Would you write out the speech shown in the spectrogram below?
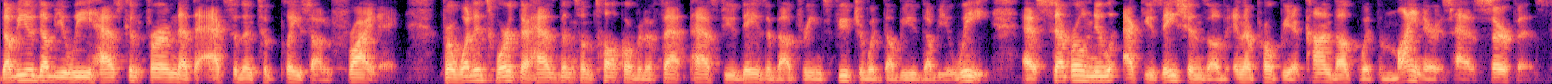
WWE has confirmed that the accident took place on Friday. For what it's worth, there has been some talk over the past few days about Dream's future with WWE, as several new accusations of inappropriate conduct with minors has surfaced.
